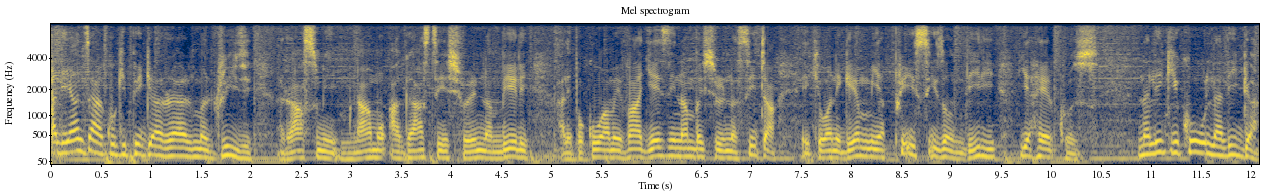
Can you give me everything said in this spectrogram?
Alianza kukipiga Real Madrid rasmi mnamo Agasti 22 alipokuwa amevaa jezi namba 26 ikiwa ni game ya pre-season dhidi ya Hercules na ligi kuu la Liga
